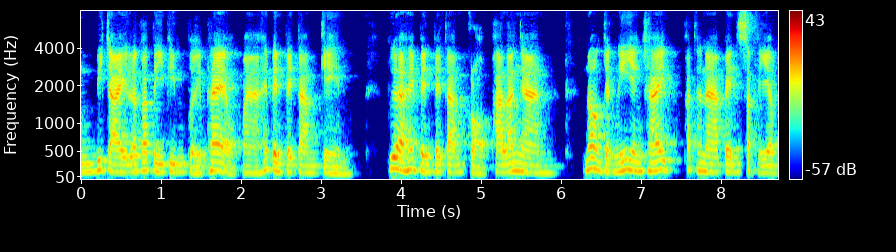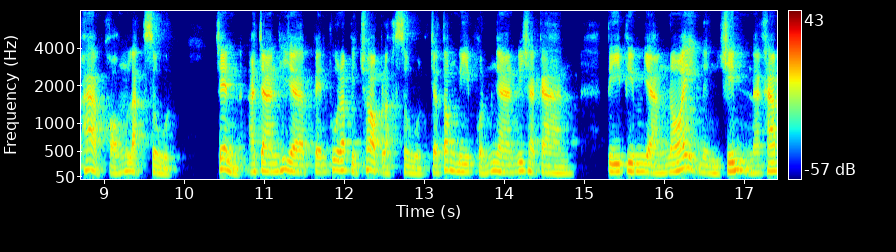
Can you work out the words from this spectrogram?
ำวิจัยแล้วก็ตีพิมพ์เผยแพร่ออกมาให้เป็นไปตามเกณฑ์ เพื่อให้เป็นไปตามกรอบภาระงาน นอกจากนี้ยังใช้พัฒนาเป็นศักยภาพของหลักสูตร เช่น อาจารย์ที่จะเป็นผู้รับผิดชอบหลักสูตร จะต้องมีผลงานวิชาการ ตีพิมพ์อย่างน้อย 1 ชิ้นนะครับ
